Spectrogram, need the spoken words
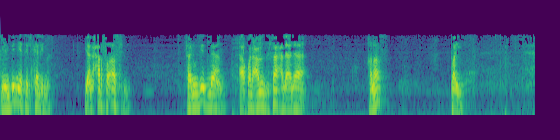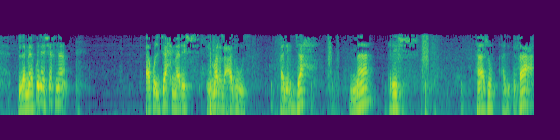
من بنية الكلمة يعني حرف أصلي فنزيد لام أقول على فعل لا. خلاص؟ طيب. لما يكون يا شيخنا أقول جحمرش المرأة العجوز. هذه جح ما رش ها شوف فع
